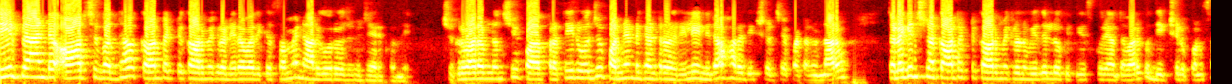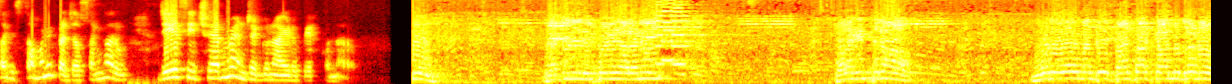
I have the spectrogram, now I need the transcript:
స్టీల్ ప్లాంట్ ఆర్చ్ వద్ద కాంట్రాక్ట్ కార్మికుల నిరవధిక సమ్మె నాలుగో రోజుకు చేరుకుంది. శుక్రవారం నుంచి ప్రతిరోజు పన్నెండు గంటల రిలే నిరాహార దీక్షలు చేపట్టనున్నారు. తొలగించిన కాంట్రాక్ట్ కార్మికులను విధుల్లోకి తీసుకునేంత వరకు దీక్షలు కొనసాగిస్తామని ప్రజా సంఘాలు జేఏసీ చైర్మన్ జగ్గునాయుడు పేర్కొన్నారు. తొలగించిన మూడు వేల మంది కాంట్రాక్ట్ కార్మికులను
